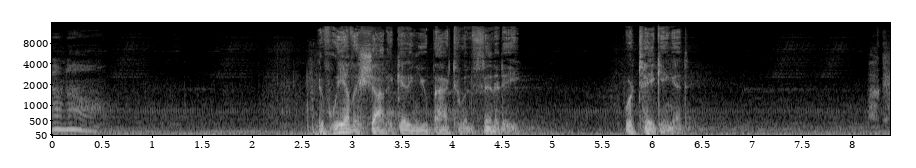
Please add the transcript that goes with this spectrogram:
I don't know. If we have a shot at getting you back to infinity, we're taking it. Okay.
